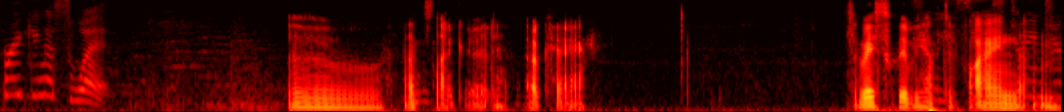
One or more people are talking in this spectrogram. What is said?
breaking a sweat. Oh, that's not good. Okay. So basically, we have to So you see, find them. Um,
